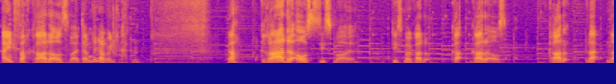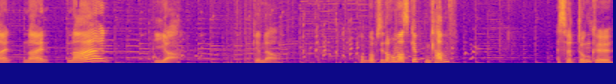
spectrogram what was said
Einfach geradeaus weiter. Muss ich auch nicht cutten. Ja, geradeaus diesmal. Diesmal gerade geradeaus. Gerade. Nein, nein, nein, nein. Ja. Genau. Gucken, ob es hier noch was gibt. Ein Kampf. Es wird dunkel.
